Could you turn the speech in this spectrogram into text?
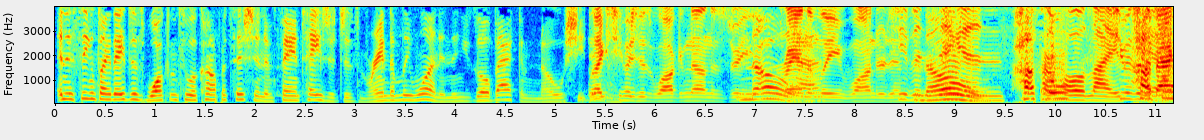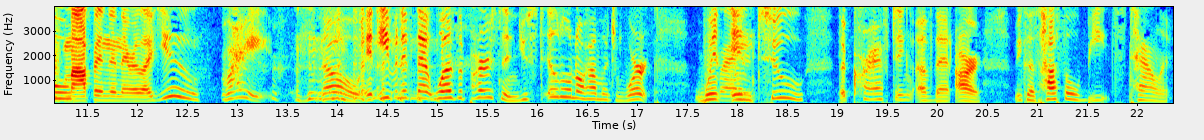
And it seems like they just walked into a competition and Fantasia just randomly won, and then you go back and no, she didn't. Like she was just walking down the street No. and randomly wandered She's into been No. singing Hustle. her whole life. She was in the back mopping and they were like, You right. no, and even if that was a person, you still don't know how much work went Right. into the crafting of that art because hustle beats talent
